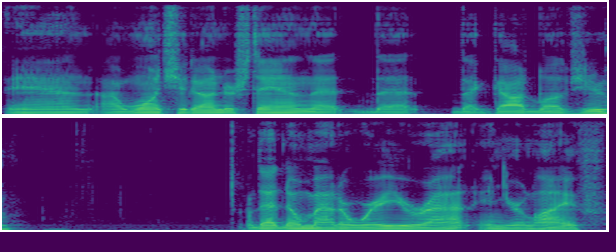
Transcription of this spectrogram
And I want you to understand that that that God loves you that no matter where you're at in your life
